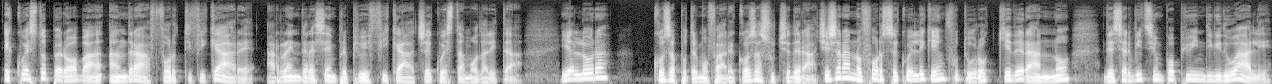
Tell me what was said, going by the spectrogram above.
e questo però va, andrà a fortificare, a rendere sempre più efficace questa modalità. E allora cosa potremo fare? Cosa succederà? Ci saranno forse quelli che in futuro chiederanno dei servizi un po' più individuali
